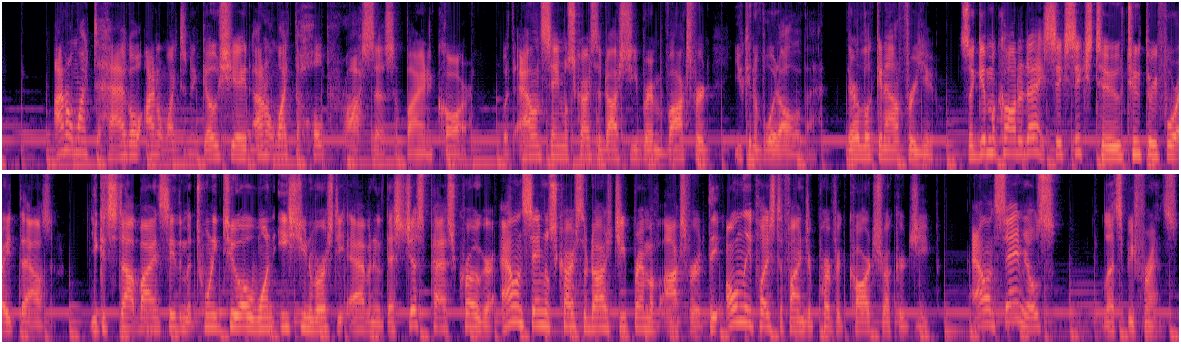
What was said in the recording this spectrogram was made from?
I don't like to haggle. I don't like to negotiate. I don't like the whole process of buying a car. With Alan Samuels Chrysler Dodge Jeep Ram of Oxford, you can avoid all of that. They're looking out for you. So give them a call today, 662 234 8000. You can stop by and see them at 2201 East University Avenue. That's just past Kroger. Alan Samuels Chrysler Dodge Jeep Ram of Oxford, the only place to find your perfect car, truck, or Jeep. Alan Samuels let's be friends.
